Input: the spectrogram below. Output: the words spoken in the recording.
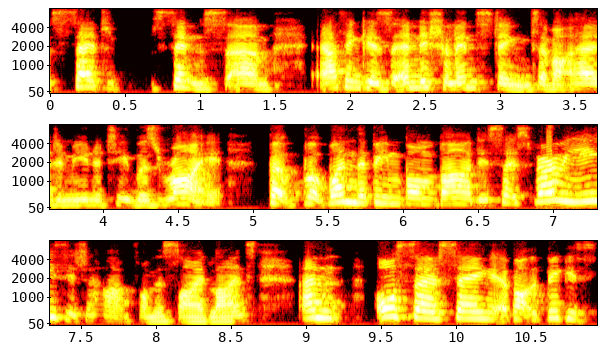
said since um, i think his initial instinct about herd immunity was right. But but when they're being bombarded so it's very easy to hark from the sidelines. And also saying about the biggest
